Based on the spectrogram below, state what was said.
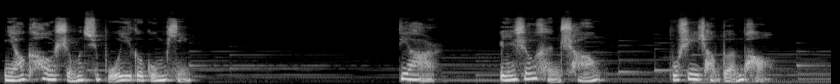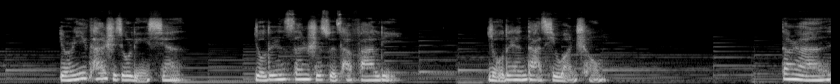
你要靠什么去搏一个公平。第二，人生很长，不是一场短跑。有人一开始就领先，有的人三十岁才发力，有的人大器晚成。当然，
